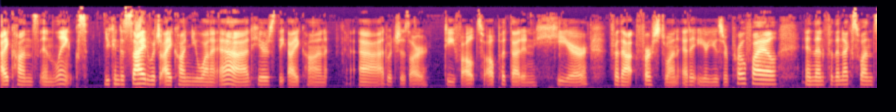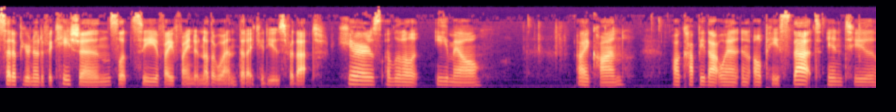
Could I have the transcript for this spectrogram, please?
icons in links. You can decide which icon you want to add. Here's the icon add, which is our default. So I'll put that in here for that first one, edit your user profile. And then for the next one, set up your notifications. Let's see if I find another one that I could use for that. Here's a little email icon. I'll copy that one and I'll paste that into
